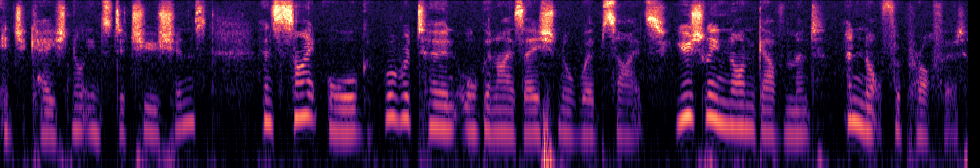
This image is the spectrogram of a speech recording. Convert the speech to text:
educational institutions and SiteOrg will return organisational websites, usually non-government and not-for-profit.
